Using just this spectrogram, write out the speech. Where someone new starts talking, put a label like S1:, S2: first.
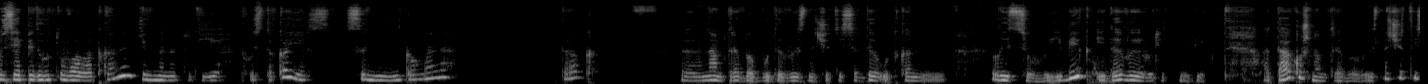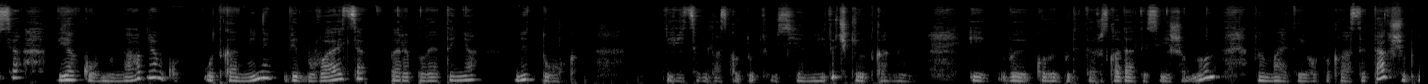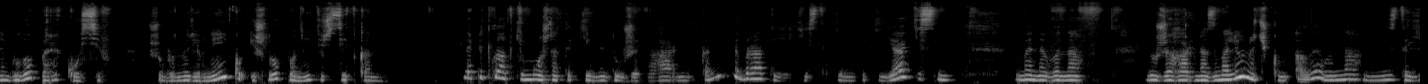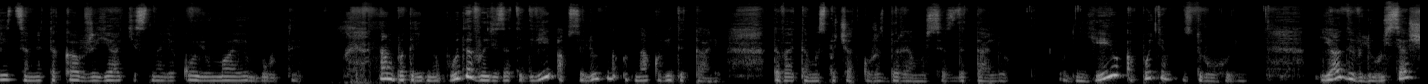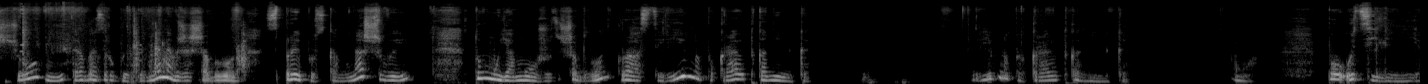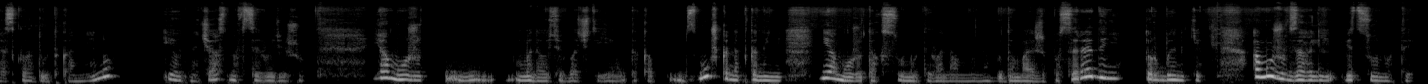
S1: Ось я підготувала тканинки, в мене тут є ось така є синенька в мене. Так. Е, Нам треба буде визначитися, де у тканини лицьовий бік і де виворітний бік. А також нам треба визначитися, в якому напрямку у тканини відбувається переплетення ниток. Дивіться, будь ласка, тут ось є ниточки у тканини, і ви, коли будете розкладати свій шаблон, ви маєте його покласти так, щоб не було перекосів, щоб воно рівненько йшло по ниточці тканини. Для підкладки можна такі не дуже гарні тканини брати, якісь такі не такі якісні. У мене вона дуже гарна з малюночком, але вона, мені здається, не така вже якісна, якою має бути. Нам потрібно буде вирізати дві абсолютно однакові деталі. Давайте ми спочатку розберемося з деталлю однією, а потім з другою. Я дивлюся, що мені треба зробити. У мене вже шаблон з припусками на шви, тому я можу шаблон класти рівно по краю тканинки. Рівно по краю тканинки. О. По оцій лінії я складу тканину і одночасно все виріжу. Я можу, у мене ось, бачите, є така смужка на тканині, я можу так сунути, вона в мене буде майже посередині торбинки, а можу взагалі відсунути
